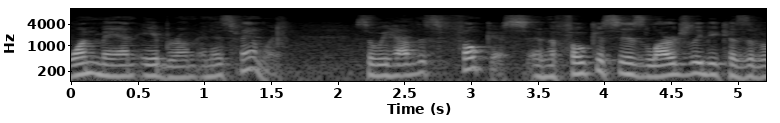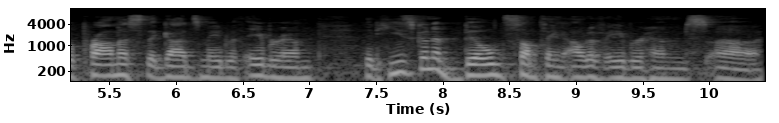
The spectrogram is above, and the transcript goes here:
one man, Abram, and his family. So we have this focus, and the focus is largely because of a promise that God's made with Abraham that he's going to build something out of Abraham's uh,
